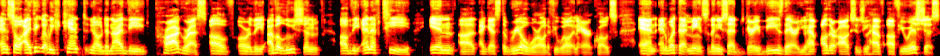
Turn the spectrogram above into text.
And so I think that we can't, you know, deny the progress of or the evolution of the NFT in uh, I guess the real world, if you will, in air quotes, and and what that means. So then you said Gary V's there. You have other auctions. You have a uh, Fewocious.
